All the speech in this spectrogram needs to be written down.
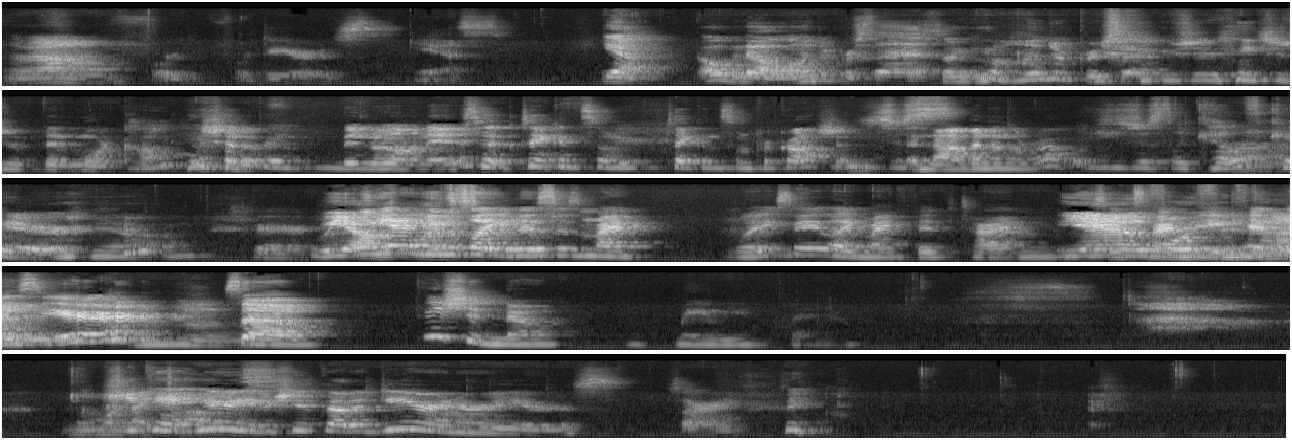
Wow. for for deers. Yes. Yeah. Oh no, hundred percent. So you, hundred percent. you should he should have been more calm. He should have been on it. t- taken some taken some precautions just- and not been in the road. He's just like healthcare. Yeah. Fair. But yeah, well, yeah, he was like, "This is my what do you say? Like my fifth time, Yeah, sixth time fourth being hit time. this year." Mhm. So he should know, maybe. No She can't hear you. She's got a deer in her ears. Sorry.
